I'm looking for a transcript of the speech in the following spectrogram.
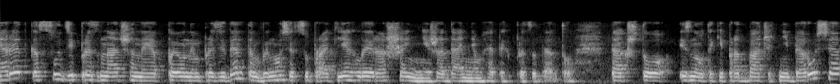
нярэдка суддзі, прызначаныя пэўным прэзідэнтам, выносяць супрацьлеглыя рашэнні жаданням гэтых прэзідэнтаў. Так што ізноў такі прадбачыць не бяруся,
